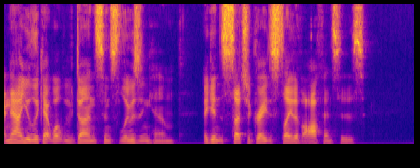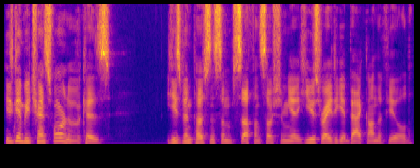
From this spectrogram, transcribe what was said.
And now you look at what we've done since losing him against such a great slate of offenses. He's going to be transformative because he's been posting some stuff on social media. He was ready to get back on the field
